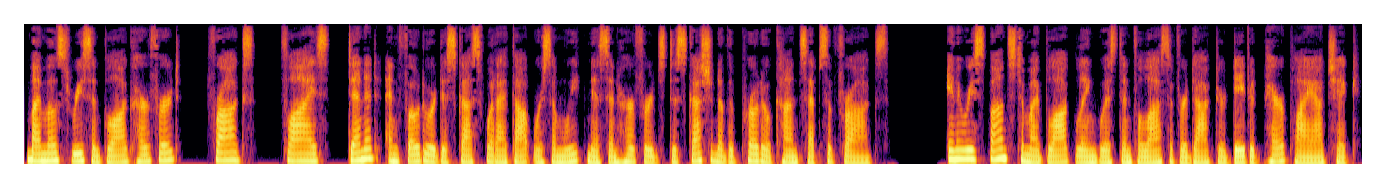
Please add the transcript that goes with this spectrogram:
My most recent blog, Hurford, Frogs, Flies, Dennett, and Fodor discuss what I thought were some weakness in Hurford's discussion of the proto concepts of frogs. In a response to my blog, linguist and philosopher Dr. David Pereplyotchik,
